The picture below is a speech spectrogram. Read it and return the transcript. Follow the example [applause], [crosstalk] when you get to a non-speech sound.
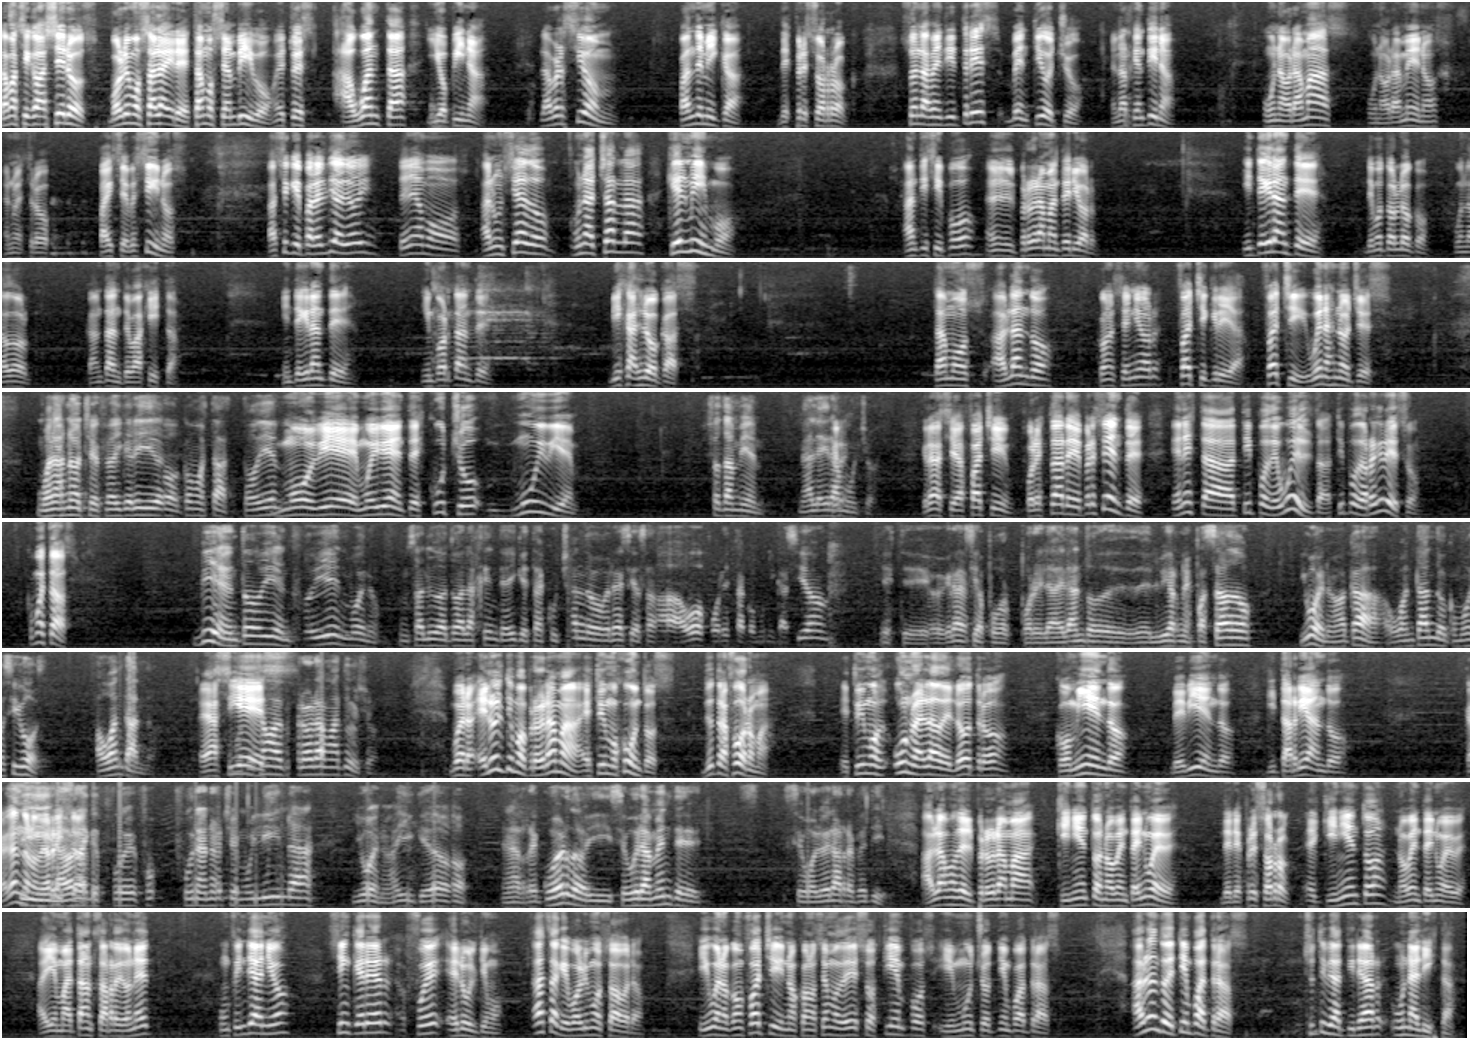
Damas y caballeros, volvemos al aire, estamos en vivo. Esto es Aguanta y Opina. La versión pandémica de Expreso Rock. Son las 23.28 en la Argentina. Una hora más, una hora menos en nuestros países vecinos. Así que para el día de hoy teníamos anunciado una charla que él mismo anticipó en el programa anterior. Integrante de Motor Loco, fundador, cantante, bajista. Integrante importante, Viejas Locas. Estamos hablando con el señor Fachi Crea. Fachi, buenas noches. Buenas noches, Floyd querido. ¿Cómo estás? ¿Todo bien? Muy bien, muy bien. Te escucho muy bien. Yo también. Me alegra mucho. Gracias, Fachi, por estar eh, presente en este tipo de vuelta, tipo de regreso. ¿Cómo estás? Bien, todo bien, todo bien. Bueno, un saludo a toda la gente ahí que está escuchando. Gracias a vos por esta comunicación. Este, gracias por, por el adelanto del viernes pasado. Y bueno, acá, aguantando, como decís vos, aguantando. Así es. el programa tuyo. Bueno, el último programa estuvimos juntos, de otra forma. Estuvimos uno al lado del otro, comiendo, bebiendo, guitarreando, cagándonos de risa. La verdad que fue, fue, una noche muy linda y bueno, ahí quedó en el recuerdo y seguramente se volverá a repetir. Hablamos del programa 599 del Expreso Rock, el 599, ahí en Matanza Radionet, un fin de año, sin querer fue el último, hasta que volvimos ahora. Y bueno, con Fachi nos conocemos de esos tiempos y mucho tiempo atrás. Hablando de tiempo atrás, yo te voy a tirar una lista.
